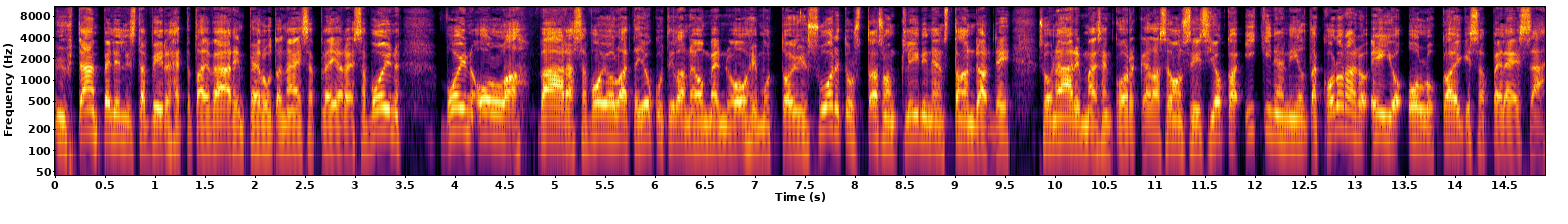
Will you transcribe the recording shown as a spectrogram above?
yhtään pelillistä virhettä tai väärin peluta näissä playereissa. Voin, voin olla väärässä, voi olla, että joku tilanne on mennyt ohi, mutta toi suoritustason kliininen standardi, se on äärimmäisen korkealla. Se on siis joka ikinen ilta. Colorado ei ole ollut kaikissa peleissä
